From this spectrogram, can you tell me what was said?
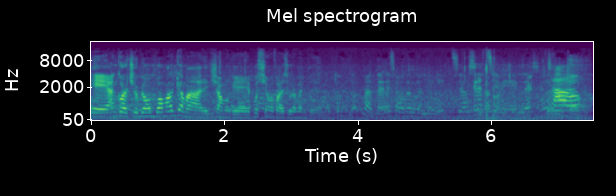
e ancora ci dobbiamo un po' amalgamare, diciamo che possiamo fare sicuramente molto meglio. Va bene, siamo tanto all'inizio. Grazie mille. Ciao! Bene,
